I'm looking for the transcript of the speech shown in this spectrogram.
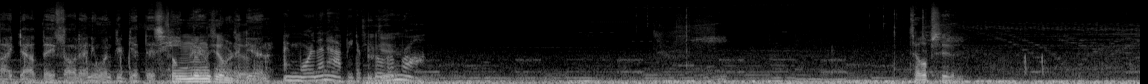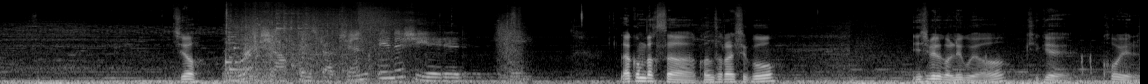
I doubt they thought anyone could get this heat 성능 airborne 시험자. again. I'm more than happy to prove them wrong. 작업실 지어 Workshop construction initiated. 라콘 박사 건설하시고 20일 걸리고요 기계 코일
